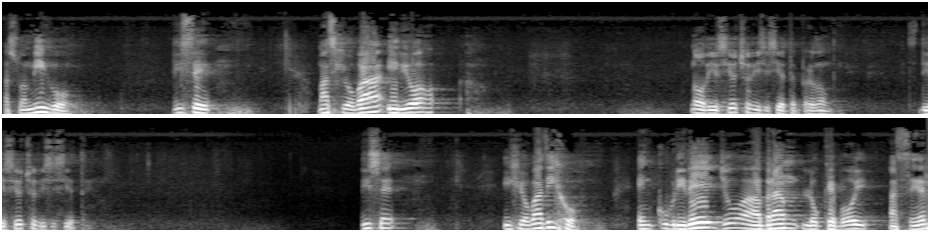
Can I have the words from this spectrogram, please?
A su amigo dice, mas Jehová hirió, no, 18, 17, perdón. 18, 17. Dice, y Jehová dijo, encubriré yo a Abraham lo que voy a hacer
